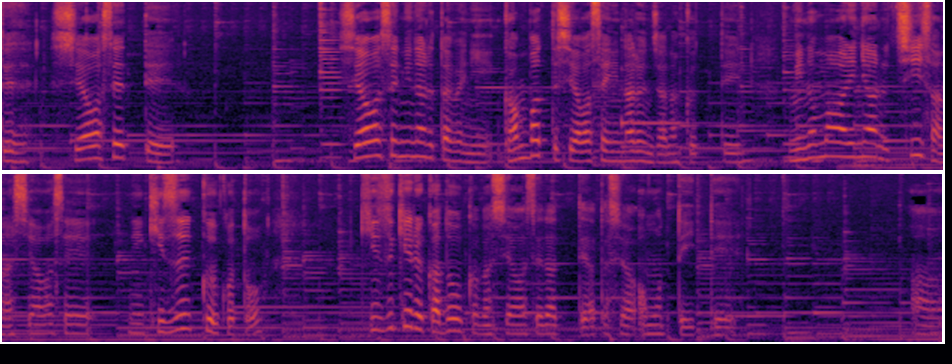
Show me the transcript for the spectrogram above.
で幸せって幸せになるために頑張って幸せになるんじゃなくって身の回りにある小さな幸せに気づくこと気づけるかどうかが幸せだって私は思っていてあ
